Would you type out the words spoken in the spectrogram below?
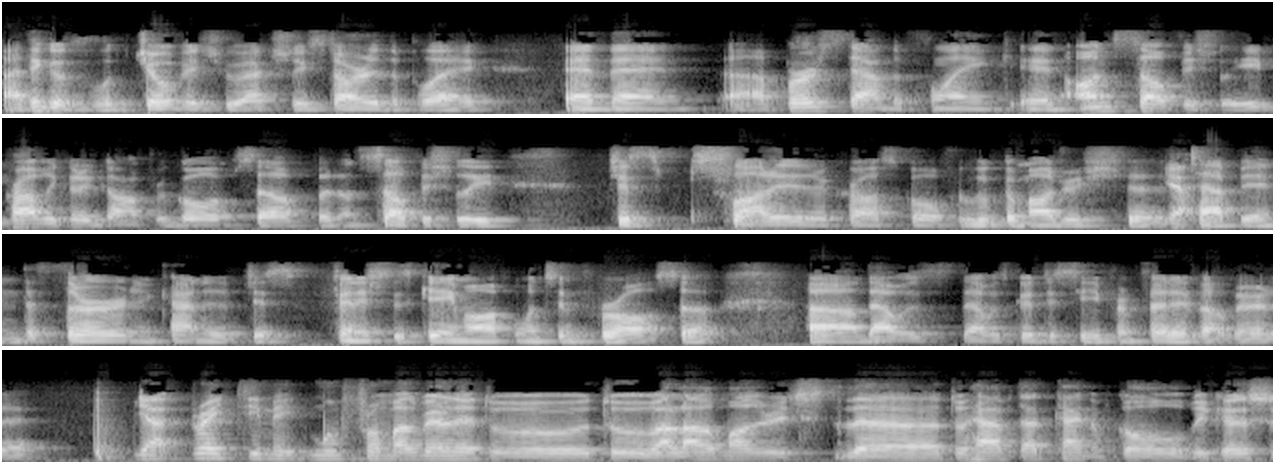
I think it was Jovic who actually started the play, and then uh, burst down the flank and unselfishly, he probably could have gone for goal himself, but unselfishly just slotted it across goal for Luka Modric to yeah. tap in the third and kind of just finish this game off once and for all. So uh, that was that was good to see from Fede Valverde. Yeah, great teammate move from Valverde to to allow Modric the, to have that kind of goal because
